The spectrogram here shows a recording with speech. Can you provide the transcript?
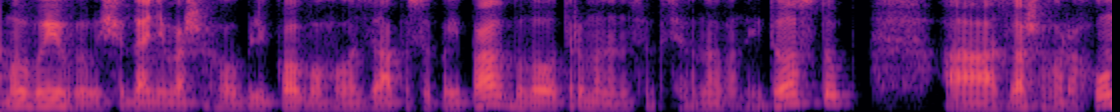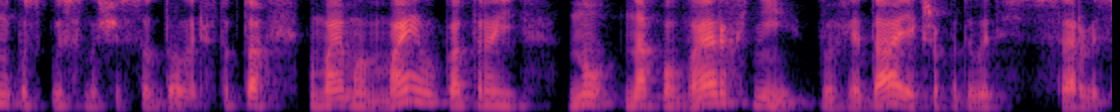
Ми виявили, що дані вашого облікового запису PayPal було отримано несанкціонований доступ а з вашого рахунку списано 600 доларів. Тобто ми маємо мейл, котрий ну, на поверхні виглядає, якщо подивитись в сервіс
